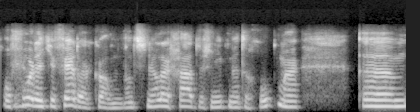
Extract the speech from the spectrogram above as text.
Of Ja. voordat je verder kan. Want sneller gaat dus niet met de groep. Maar ehm,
